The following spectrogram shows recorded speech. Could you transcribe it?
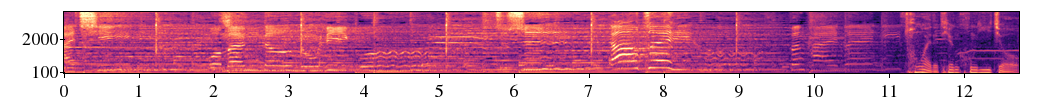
爱情，我们都努力过，只是到最后分开。外的天空依旧。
